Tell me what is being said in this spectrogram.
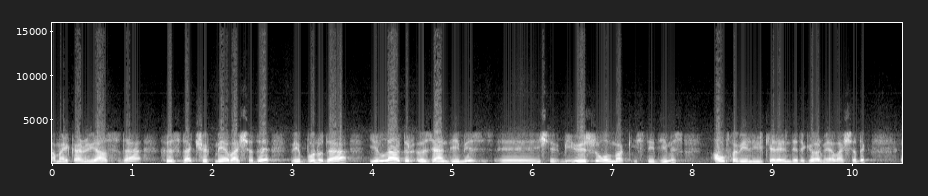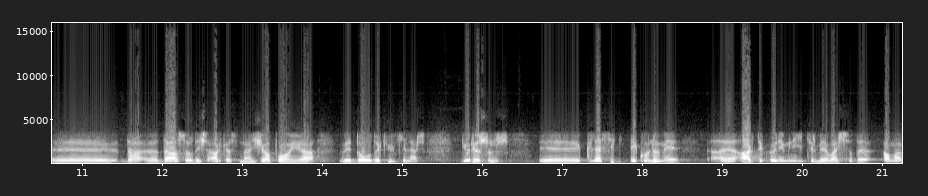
Amerikan rüyası da hızla çökmeye başladı ve bunu da yıllardır özendiğimiz e, işte bir üyesi olmak istediğimiz Avrupa Birliği ülkelerinde de görmeye başladık. Ee, daha, daha sonra da işte arkasından Japonya ve doğudaki ülkeler. Görüyorsunuz e, klasik ekonomi e, artık önemini yitirmeye başladı ama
